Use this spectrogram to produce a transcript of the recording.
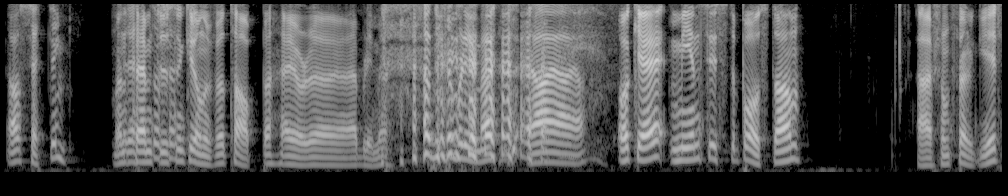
Ja, setting. Men 5000 kroner for å tape. Jeg gjør det, jeg blir med. du blir med. Ja, ja, ja. Ok, min siste påstand er som følger.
